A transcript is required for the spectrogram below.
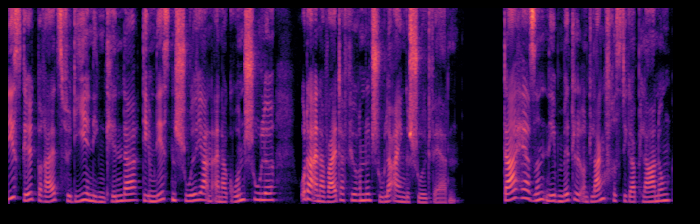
dies gilt bereits für diejenigen Kinder, die im nächsten Schuljahr an einer Grundschule oder einer weiterführenden Schule eingeschult werden. Daher sind neben mittel- und langfristiger Planung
